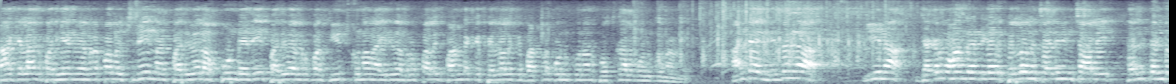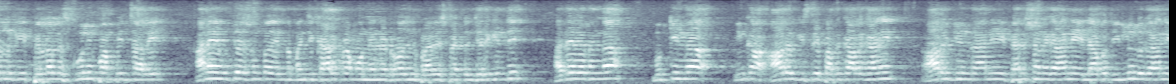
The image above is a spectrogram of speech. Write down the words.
నాకు ఇలాగ పదిహేను వేల రూపాయలు వచ్చినాయి నాకు పదివేలు అప్పు ఉండేది పదివేల రూపాయలు తీర్చుకున్నాను ఐదు వేల రూపాయలకి పండగకి పిల్లలకి బట్టలు కొనుక్కున్నాను పుస్తకాలు కొనుక్కున్నాను. అంటే నిజంగా ఈయన జగన్మోహన్ రెడ్డి గారు పిల్లల్ని చదివించాలి తల్లిదండ్రులకి పిల్లల్ని స్కూల్కి పంపించాలి అనే ఉద్దేశంతో ఇంత మంచి కార్యక్రమం నిన్నటి రోజున ప్రవేశపెట్టడం జరిగింది. అదేవిధంగా ముఖ్యంగా ఇంకా ఆరోగ్యశ్రీ పథకాలు కానీ ఆరోగ్యం కానీ పెన్షన్ కానీ లేకపోతే ఇల్లులు కానీ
